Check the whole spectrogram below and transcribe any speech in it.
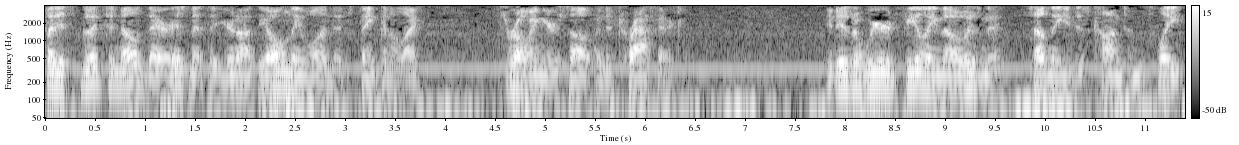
But it's good to know there, isn't it, that you're not the only one that's thinking of like throwing yourself into traffic. It is a weird feeling, though, isn't it? Suddenly you just contemplate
